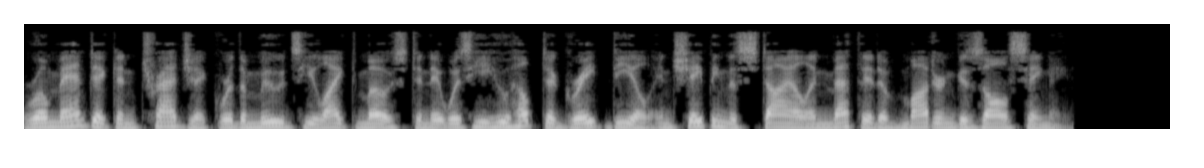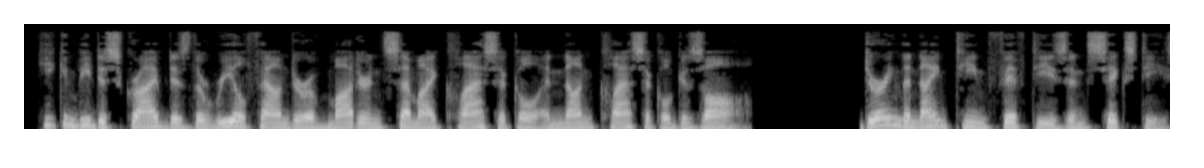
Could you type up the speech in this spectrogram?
Romantic and tragic were the moods he liked most and it was he who helped a great deal in shaping the style and method of modern ghazal singing. He can be described as the real founder of modern semi-classical and non-classical ghazal. During the 1950s and 60s,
